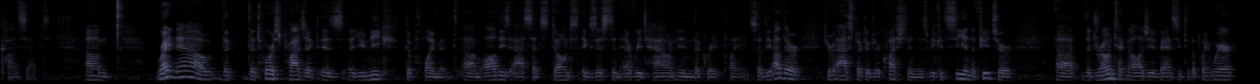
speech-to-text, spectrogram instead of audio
concept. Um, right now, the, the TORUS project is a unique deployment. Um, all these assets don't exist in every town in the Great Plains. So the other sort of aspect of your question is we could see in the future uh, the drone technology advancing to the point where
